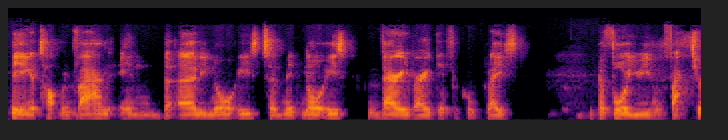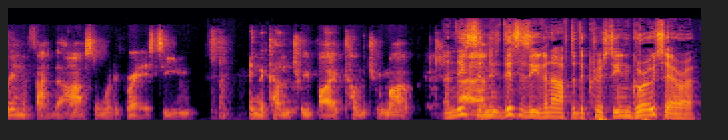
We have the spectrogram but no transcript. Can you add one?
being a Tottenham fan in the early noughties to mid noughties, very, very difficult place. Before you even factor in the fact that Arsenal were the greatest team in the country by a country mile. and this um, this is even after the Christian Gross era.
